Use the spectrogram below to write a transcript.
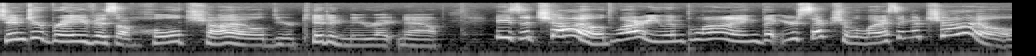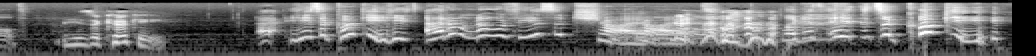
Gingerbrave is a whole child. You're kidding me right now. He's a child. Why are you implying that you're sexualizing a child? He's a cookie. Uh, he's a cookie. He's. I don't know if he's a child. like it, it, it's a cookie.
